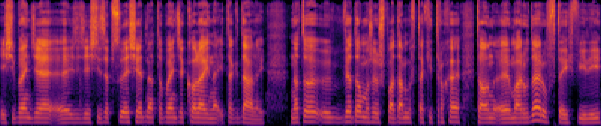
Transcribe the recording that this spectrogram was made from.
Jeśli będzie, e, jeśli zepsuje się jedna, to będzie kolejna i tak dalej. No to e, wiadomo, że już wpadamy w taki trochę ton maruderów w tej chwili,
